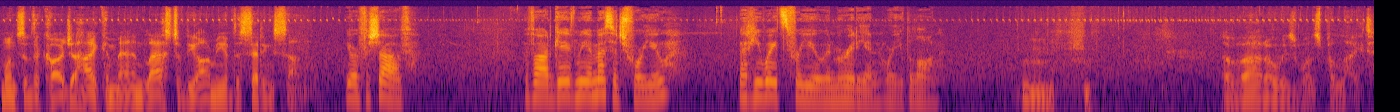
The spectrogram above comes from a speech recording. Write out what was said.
once of the Carja High Command, last of the army of the setting sun. You're Fashav. Avad gave me a message for you. That he waits for you in Meridian, where you belong. Hmm. Avad always was polite.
